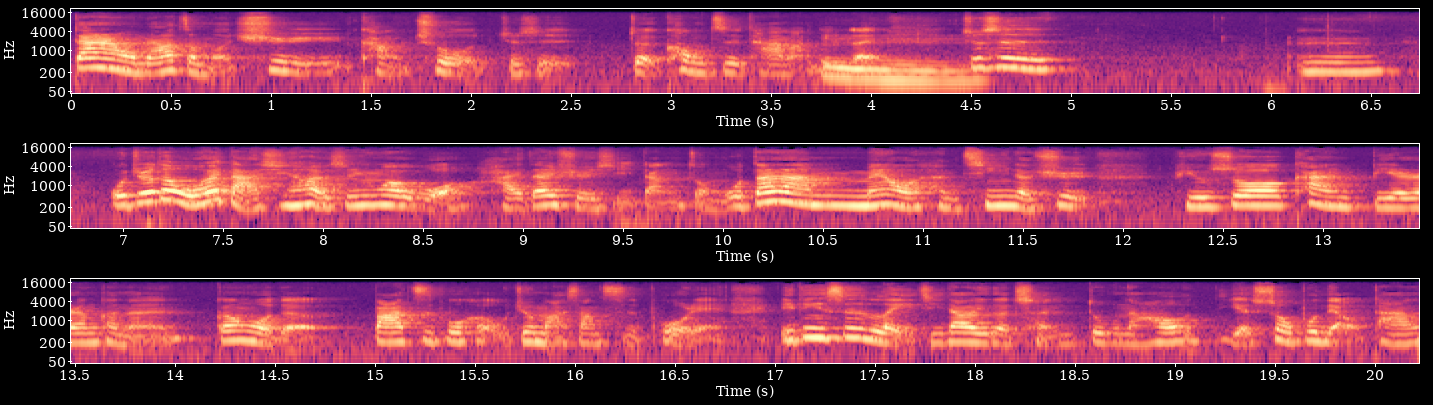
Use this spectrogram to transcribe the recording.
当然，我们要怎么去 control，就是对控制它嘛，对不对？嗯、就是，嗯，我觉得我会打星号也是因为我还在学习当中。我当然没有很轻易的去，比如说看别人可能跟我的八字不合，我就马上撕破脸，一定是累积到一个程度，然后也受不了他，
